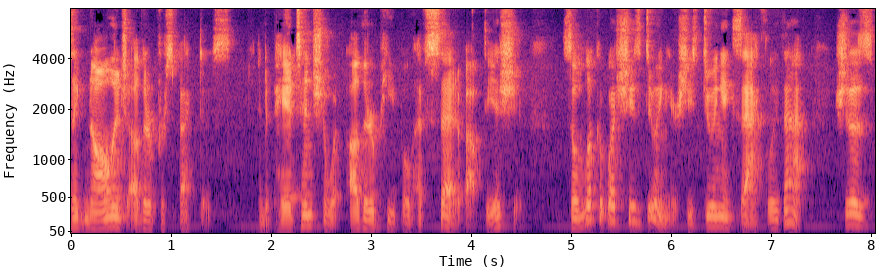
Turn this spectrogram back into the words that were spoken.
acknowledge other perspectives and to pay attention to what other people have said about the issue. So look at what she's doing here. She's doing exactly that. She says,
